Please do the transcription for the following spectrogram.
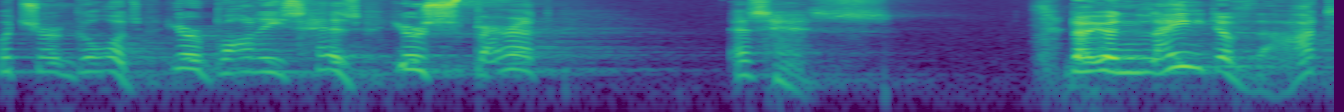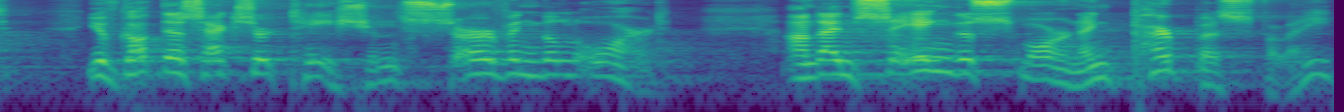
which are God's. Your body's His, your spirit is His. Now, in light of that, You've got this exhortation, serving the Lord. And I'm saying this morning, purposefully,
